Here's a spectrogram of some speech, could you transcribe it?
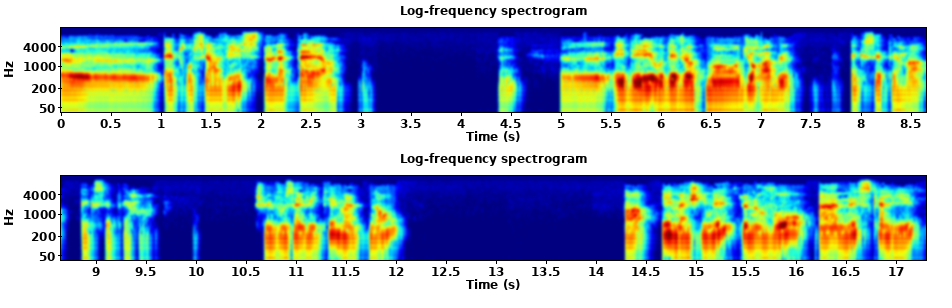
euh, être au service de la terre, hein, aider au développement durable, etc., etc. Je vais vous inviter maintenant à imaginer de nouveau un escalier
